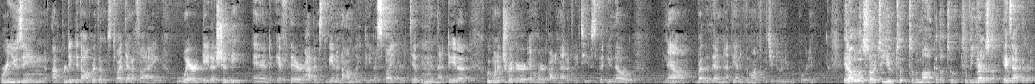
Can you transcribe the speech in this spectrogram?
we're using uh, predictive algorithms to identify where data should be, and if there happens to be an anomaly, be it a spike or a dip Mhm. within that data, we want to trigger an alert automatically to you so that you know now rather than at the end of the month once you're doing your reporting. In other words, sorry, to you, to, to the marketer, to, to the Right, user. Yeah. Exactly right.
